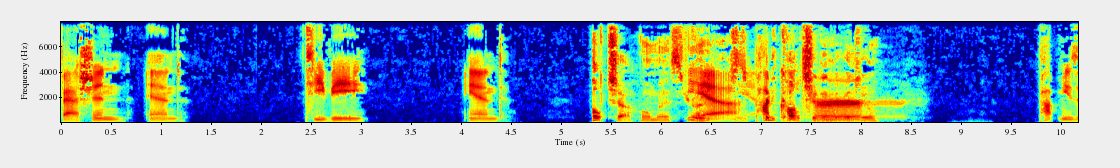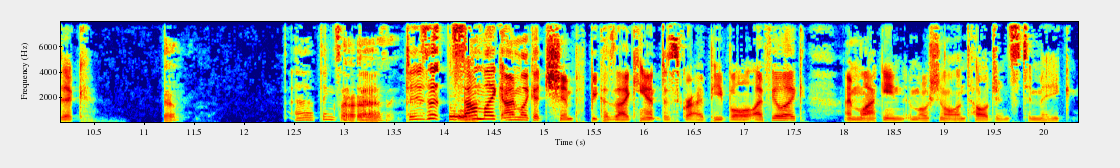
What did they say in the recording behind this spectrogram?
fashion and TV and Culture, almost. Right? yeah, She's pop culture, pop music. Yeah. Uh, things like that. Does it Cool. sound like I'm like a chimp because I can't describe people? I feel like I'm lacking emotional intelligence to make.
